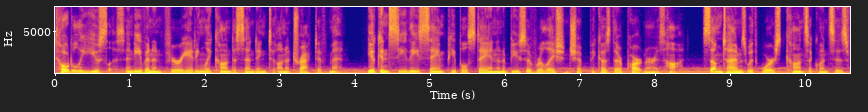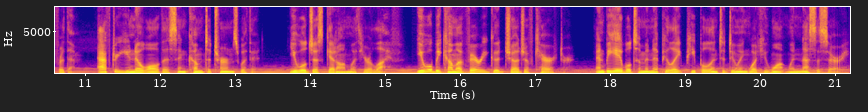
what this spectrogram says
Totally useless and even infuriatingly condescending to unattractive men. You can see these same people stay in an abusive relationship because their partner is hot, sometimes with worse consequences for them. After you know all this and come to terms with it, you will just get on with your life. You will become a very good judge of character and be able to manipulate people into doing what you want when necessary,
